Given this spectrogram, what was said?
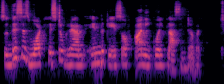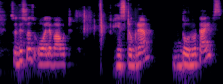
So this is what histogram in the case of unequal class interval. So this was all about histogram, dono types.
